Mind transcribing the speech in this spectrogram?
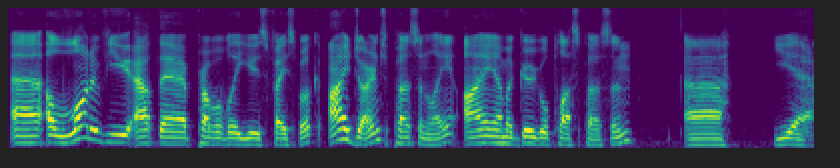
uh, a lot of you out there probably use Facebook. I don't personally. I am a Google Plus person. Uh, yeah.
